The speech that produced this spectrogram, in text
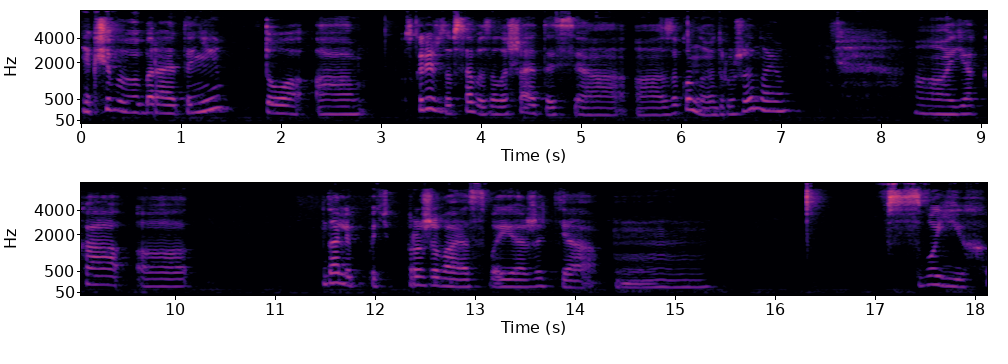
Якщо ви вибираєте ні, то, скоріш за все, ви залишаєтеся законною дружиною, яка далі проживає своє життя в своїх,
